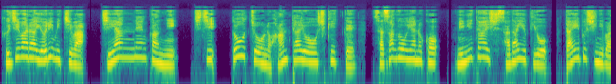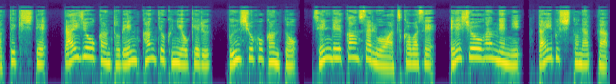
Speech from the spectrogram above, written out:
藤原頼道は治安年間に父、道長の反対を押し切って、笹具親の子、右大使貞行を大武士に抜擢して、大上官と弁官局における文書保管と洗礼カンサルを扱わせ、永正元年に大武士となった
